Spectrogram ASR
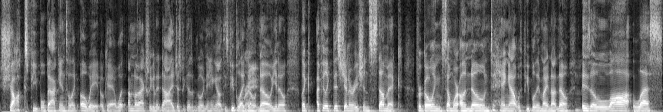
shocks people back into like oh wait okay what i'm not actually going to die just because i'm going to hang out with these people i Right. don't know you know like i feel like this generation's stomach for going somewhere unknown to hang out with people they might not know Hmm. is a lot less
